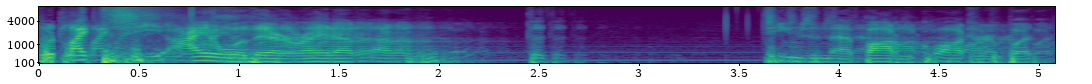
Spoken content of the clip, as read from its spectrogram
would like to see Iowa there, right, out, out of the teams in that bottom quadrant, but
